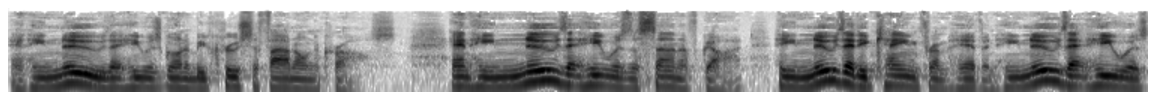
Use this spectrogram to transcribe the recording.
And he knew that he was going to be crucified on the cross. And he knew that he was the Son of God. He knew that he came from heaven. He knew that he was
